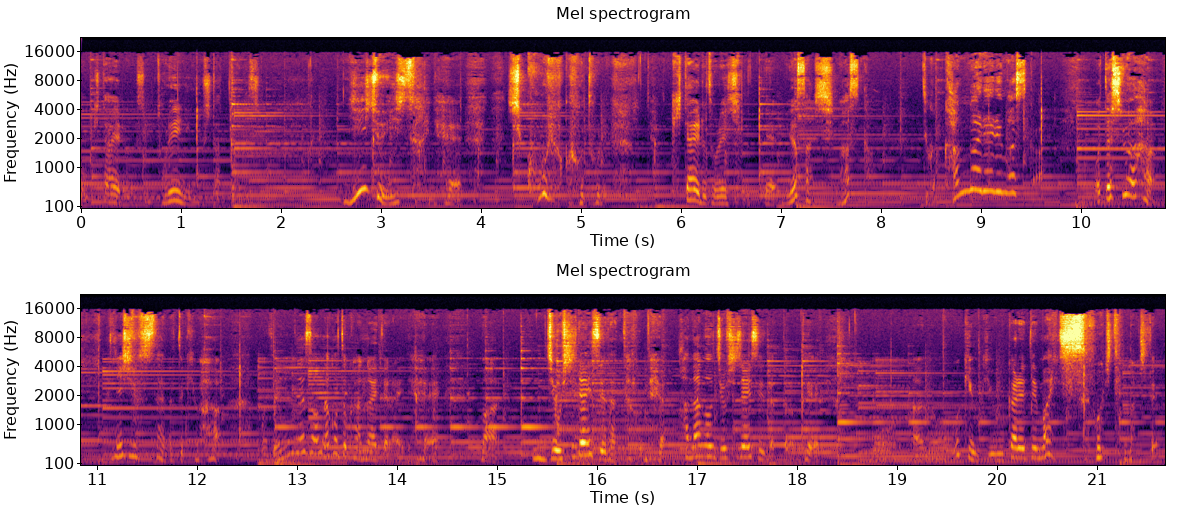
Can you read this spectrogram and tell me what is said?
を鍛えるそのトレーニングをしたって言うんですよ。21歳で思考力を取る鍛えるトレーニングって皆さんしますか？っていうか考えられますか？私は20歳の時はもう全然そんなこと考えてないで、まあ、女子大生だったので花の女子大生だったのでもうあのウキウキ浮かれて毎日過ごしてましたよね。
